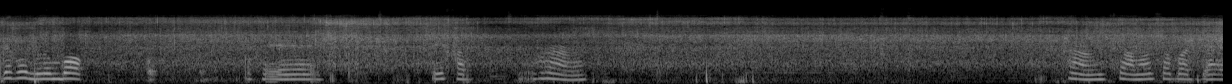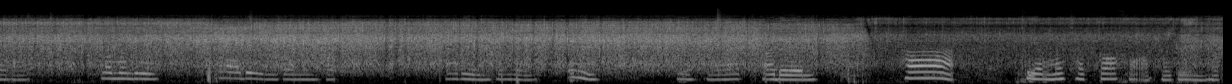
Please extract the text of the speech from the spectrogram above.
เดี๋ยวผมลืมบอก โอเค นี่ครับหางหางสามารถสะบัดได้ครับเรามาดูท่าเดินกันนะครับท่าเดินท่าเดินเอ้ยนี่ครับท่าเดิน ถ้าเสียงไม่ชัดก็ขออภัยด้วยนะครับ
